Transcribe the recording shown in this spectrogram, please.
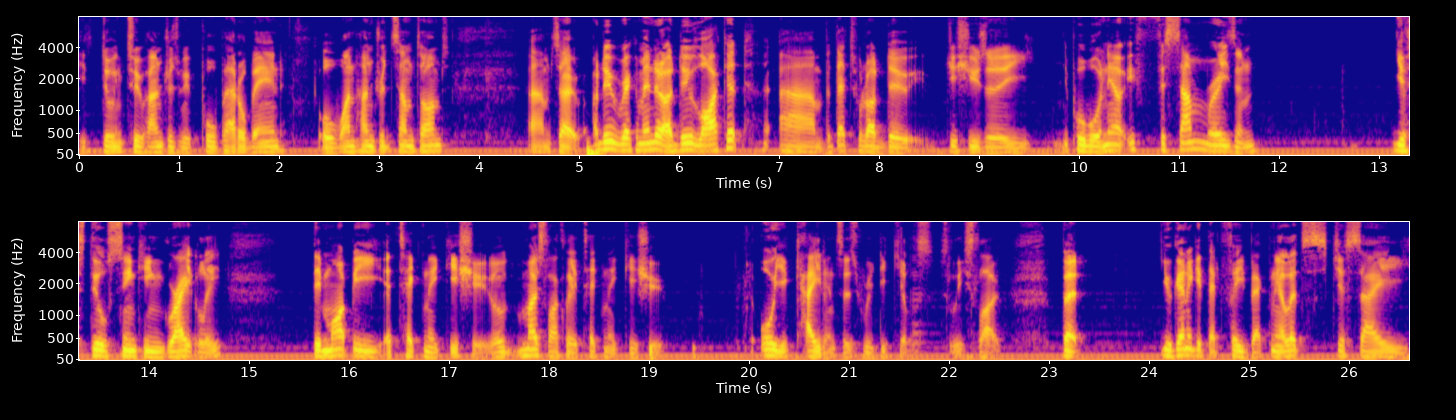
is doing 200s with pull paddle band or 100 sometimes. Um, so I do recommend it. I do like it, um, but that's what I'd do. Just use a pull buoy. Now, if for some reason you're still sinking greatly, there might be a technique issue, or most likely a technique issue, or your cadence is ridiculously slow. But you're going to get that feedback. Now, let's just say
